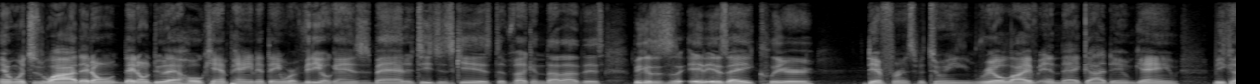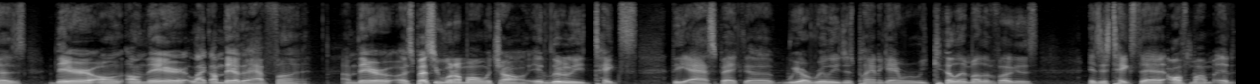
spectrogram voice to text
and which is why they don't they don't do that whole campaigning thing where video games is bad. It teaches kids to fucking da da this because it's a, it is a clear difference between real life and that goddamn game because they're on on there like I'm there to have fun. I'm there, especially when I'm on with y'all. It literally takes the aspect of we are really just playing a game where we killing motherfuckers. It just takes that off my. It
